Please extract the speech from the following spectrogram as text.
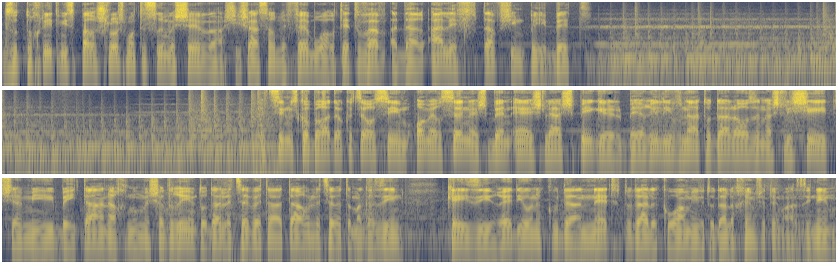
זאת תוכנית מספר 327, 16 בפברואר, ט"ו אדר א', תשפ"ב. את סינמסקופ ברדיו הקצה עושים עומר סנש, בן אש, לאה שפיגל, בארי לבנת, תודה לאוזן השלישית שמביתה אנחנו משדרים, תודה לצוות האתר ולצוות המגזין kzradio.net, תודה לקוואמי ותודה לכם שאתם מאזינים.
